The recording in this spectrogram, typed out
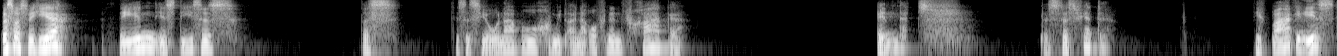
Das, was wir hier sehen, ist dieses, dass dieses Jona-Buch mit einer offenen Frage endet. Das ist das vierte. Die Frage ist,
